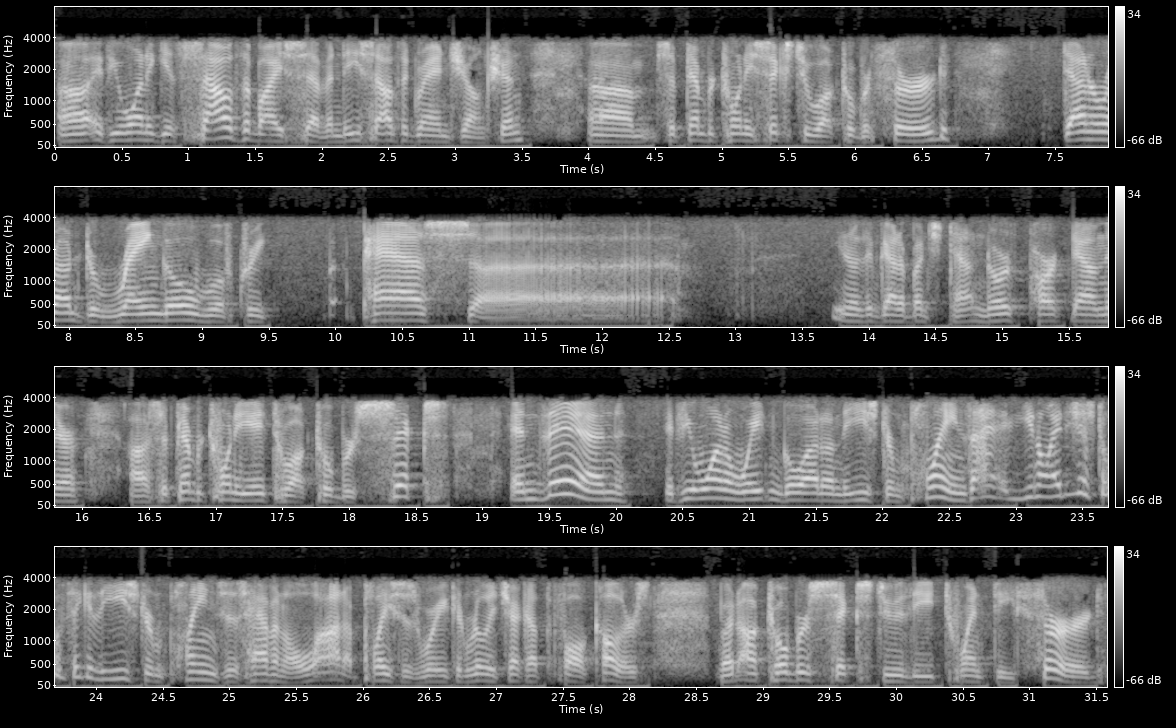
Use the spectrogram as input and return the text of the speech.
Uh, if you want to get south of I 70, south of Grand Junction, um, September 26th to October 3rd. Down around Durango, Wolf Creek Pass. Uh, you know, they've got a bunch of town, North Park down there, uh, September 28th to October 6th. And then, if you want to wait and go out on the Eastern Plains, I, you know, I just don't think of the Eastern Plains as having a lot of places where you can really check out the fall colors. But October 6th to the 23rd,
